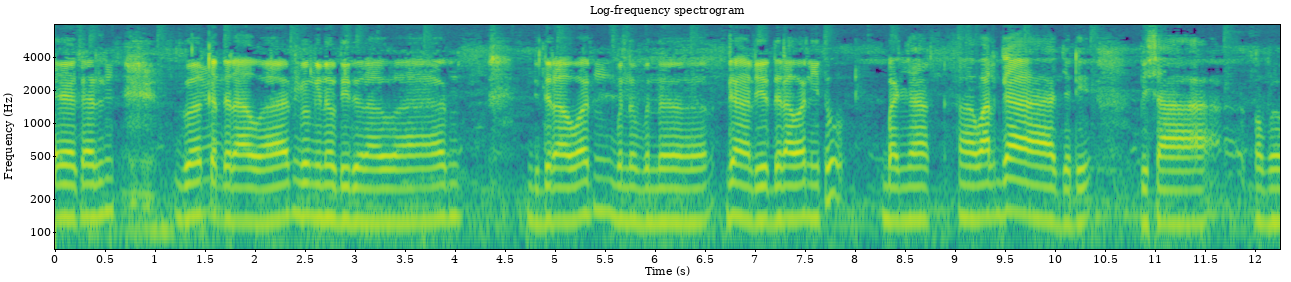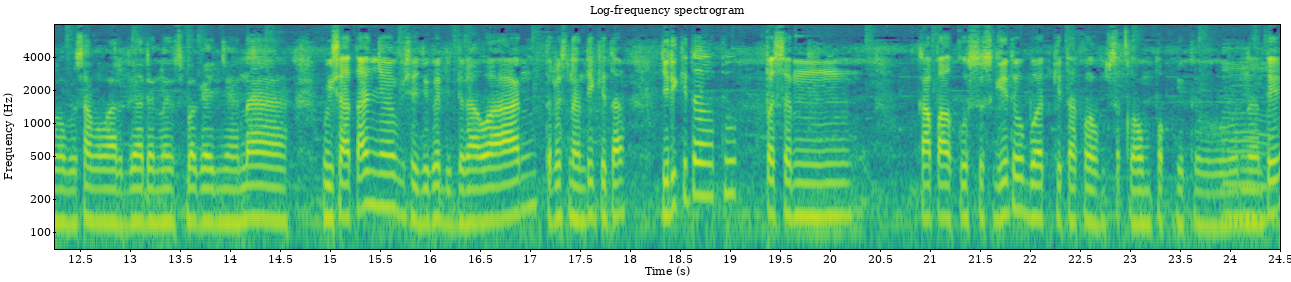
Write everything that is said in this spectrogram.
ya kan. Gue ke Ya. Derawan, gue nginep di Derawan. Di Derawan bener-bener, nah di Derawan itu banyak eh, warga jadi bisa ngobrol-ngobrol sama warga dan lain sebagainya. Nah, wisatanya bisa juga di Derawan. Terus nanti kita, jadi kita tuh pesen kapal khusus gitu buat kita kelompok sekelompok gitu. Hmm. Nanti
